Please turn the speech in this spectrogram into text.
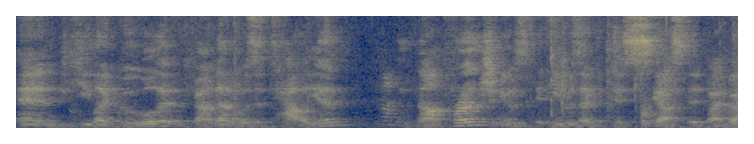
and he like Googled it and found out it was Italian, not French, and he was he was like disgusted by my.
